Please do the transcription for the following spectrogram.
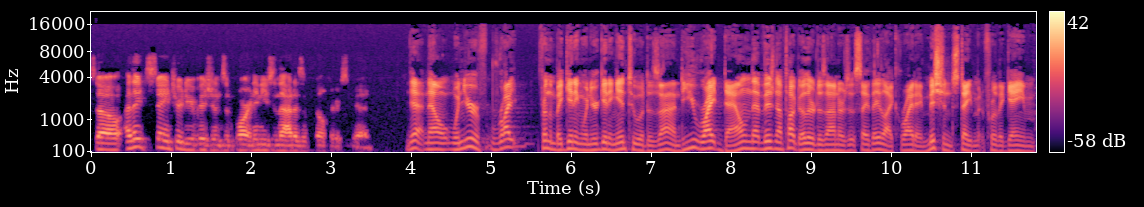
So I think staying true to your vision is important, and using that as a filter is good. Yeah. Now, when you're right from the beginning, when you're getting into a design, do you write down that vision? I've talked to other designers that say they like write a mission statement for the game,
